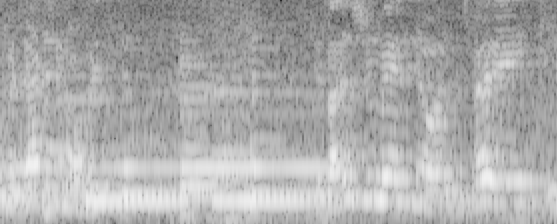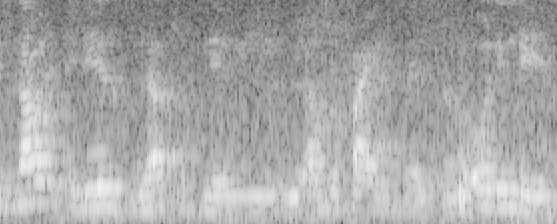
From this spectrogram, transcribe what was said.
introduction of it. It's an instrument, you know, it's very, it's nowadays we have, we, we amplify it, but in the olden days,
